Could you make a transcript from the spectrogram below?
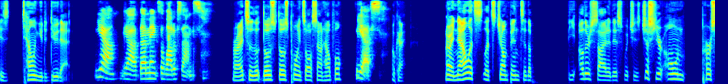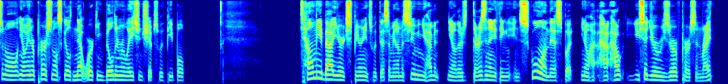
is telling you to do that. Yeah, yeah, that makes a lot of sense. All right, so th- those those points all sound helpful? Yes. Okay. All right, now let's let's jump into the the other side of this, which is just your own personal, you know, interpersonal skills, networking, building relationships with people. Tell me about your experience with this. I mean, I'm assuming you haven't, you know, there's there isn't anything in school on this, but you know, how, how you said you're a reserve person, right?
